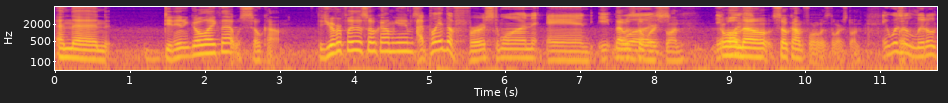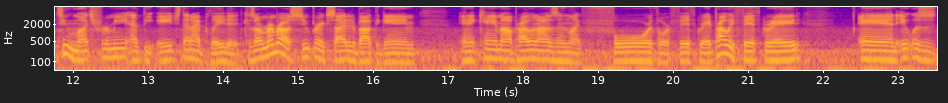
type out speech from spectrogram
and then didn't go like that was SOCOM. Did you ever play the SOCOM games? I played the first one, and it that was, was the worst one. well, was, no, SOCOM 4 was the worst one. It was but. a little too much for me at the age that I played it because I remember I was super excited about the game, and it came out probably when I was in like fourth or fifth grade, probably fifth grade, and it was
